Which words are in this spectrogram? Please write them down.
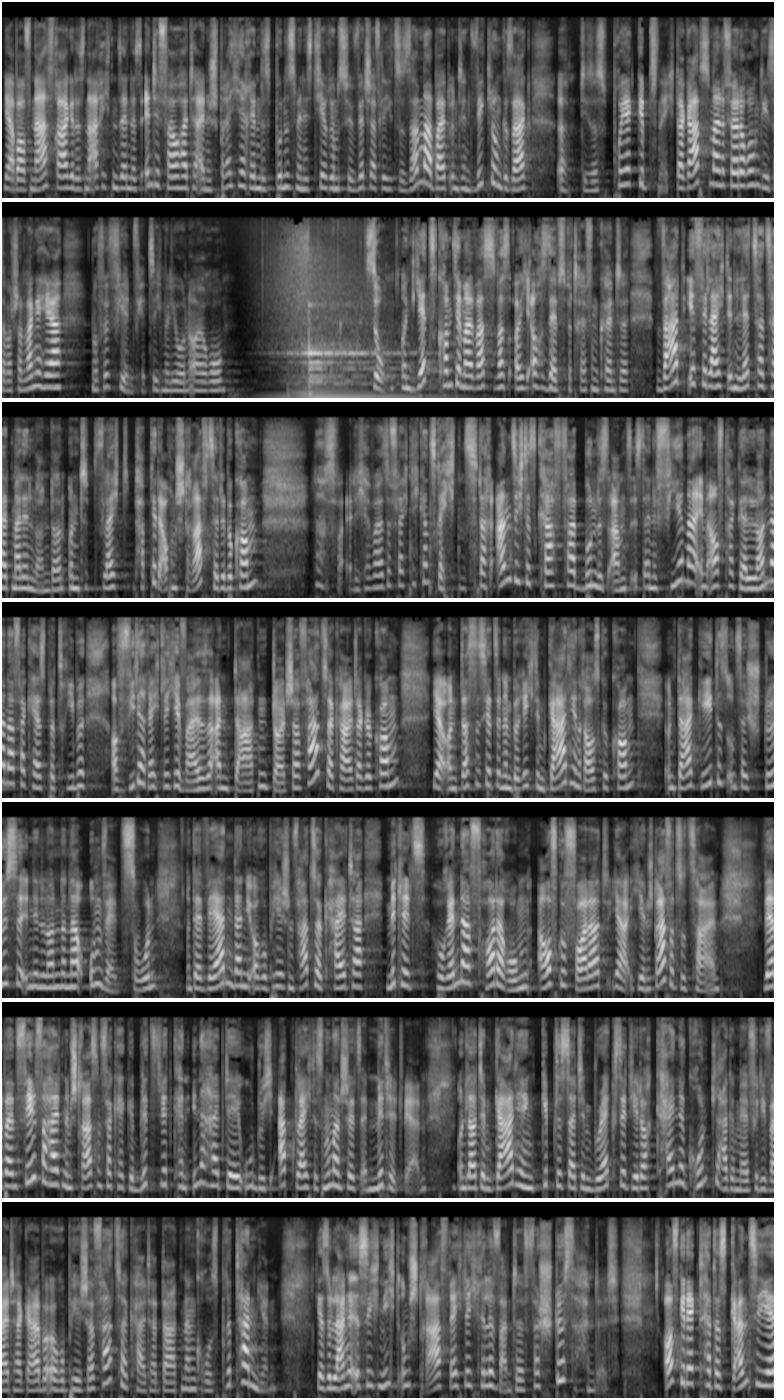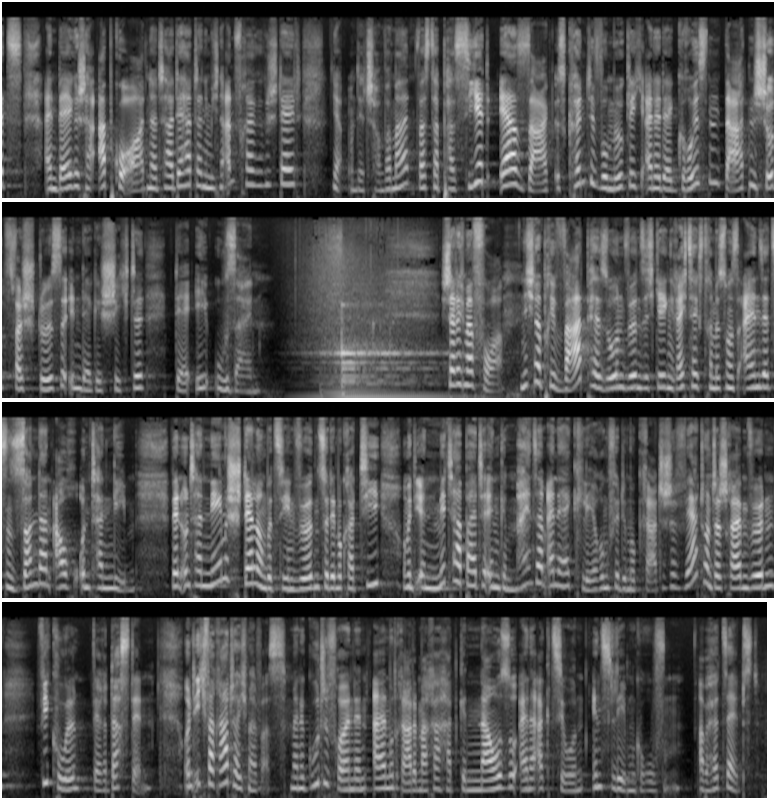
Ja, aber auf Nachfrage des Nachrichtensenders NTV hatte eine Sprecherin des Bundesministeriums für wirtschaftliche Zusammenarbeit und Entwicklung gesagt, äh, dieses Projekt gibt's nicht. Da gab's mal eine Förderung, die ist aber schon lange her, nur für 44 Millionen Euro. So, und jetzt kommt ja mal was, was euch auch selbst betreffen könnte. Wart ihr vielleicht in letzter Zeit mal in London und vielleicht habt ihr da auch einen Strafzettel bekommen? Das war ehrlicherweise vielleicht nicht ganz rechtens. Nach Ansicht des Kraftfahrtbundesamts ist eine Firma im Auftrag der Londoner Verkehrsbetriebe auf widerrechtliche Weise an Daten deutscher Fahrzeughalter gekommen. Ja, und das ist jetzt in einem Bericht im Guardian rausgekommen. Und da geht es um Verstöße in den Londoner Umweltzonen. Und da werden dann die europäischen Fahrzeughalter mittels horrender Forderungen aufgefordert, ja, hier eine Strafe zu zahlen. Wer beim Fehlverhalten im Straßenverkehr geblitzt wird, kann innerhalb der EU durch Abgleich des Nummernschilds ermittelt werden. Und laut dem Guardian gibt es seit dem Brexit jedoch keine Grundlage mehr für die Weitergabe europäischer Fahrzeughalterdaten an Großbritannien. Ja, solange es sich nicht um strafrechtlich relevante Verstöße handelt. Aufgedeckt hat das Ganze jetzt ein belgischer Abgeordneter, der hat da nämlich eine Anfrage gestellt. Ja, und jetzt schauen wir mal, was da passiert. Er sagt, es könnte womöglich einer der größten Datenschutzverstöße in der Geschichte der EU sein. Stellt euch mal vor, nicht nur Privatpersonen würden sich gegen Rechtsextremismus einsetzen, sondern auch Unternehmen. Wenn Unternehmen Stellung beziehen würden zur Demokratie und mit ihren MitarbeiterInnen gemeinsam eine Erklärung für demokratische Werte unterschreiben würden, wie cool wäre das denn? Und ich verrate euch mal was. Meine gute Freundin Almut Rademacher hat genauso eine Aktion ins Leben gerufen. Aber hört selbst.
